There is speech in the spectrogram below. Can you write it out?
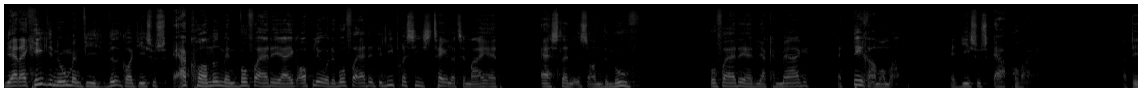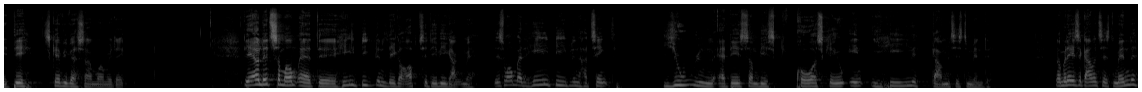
vi er der ikke helt endnu, men vi ved godt, at Jesus er kommet, men hvorfor er det, jeg ikke oplever det? Hvorfor er det, det lige præcis taler til mig, at Aslan is on the move? Hvorfor er det, at jeg kan mærke, at det rammer mig, at Jesus er på vej? Og det er det, skal vi være sammen om i dag. Det er jo lidt som om, at øh, hele Bibelen ligger op til det, vi er i gang med. Det er som om, at hele Bibelen har tænkt, julen er det, som vi prøver at skrive ind i hele Gamle Testamente. Når man læser Gamle Testamente,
